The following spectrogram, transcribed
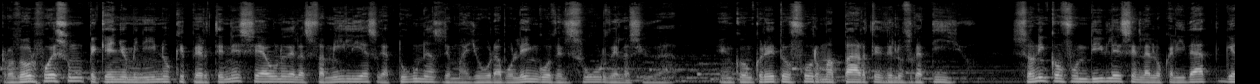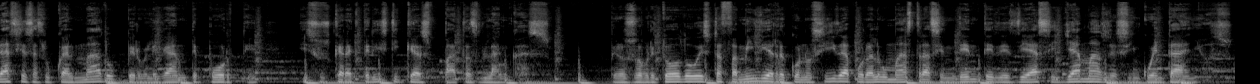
Rodolfo es un pequeño menino que pertenece a una de las familias gatunas de mayor abolengo del sur de la ciudad. En concreto forma parte de los Gatillo. Son inconfundibles en la localidad gracias a su calmado pero elegante porte y sus características patas blancas. Pero sobre todo esta familia es reconocida por algo más trascendente desde hace ya más de 50 años.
